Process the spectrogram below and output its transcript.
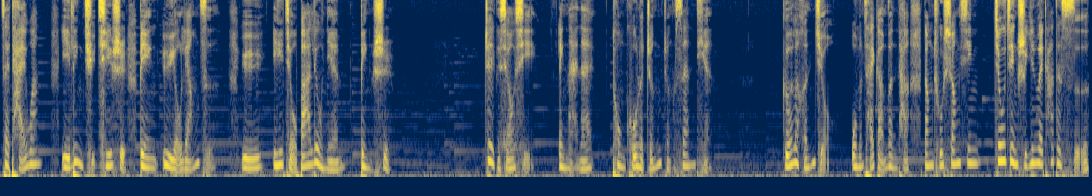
在台湾已另娶妻室，并育有两子，于一九八六年病逝。这个消息令奶奶痛哭了整整三天。隔了很久，我们才敢问她当初伤心。究竟是因为他的死，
